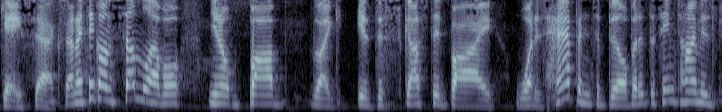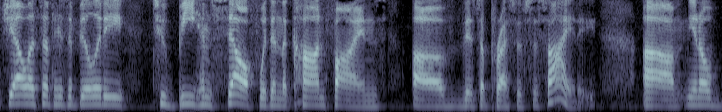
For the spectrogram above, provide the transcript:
gay sex and i think on some level you know bob like is disgusted by what has happened to bill but at the same time is jealous of his ability to be himself within the confines of this oppressive society um, you know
